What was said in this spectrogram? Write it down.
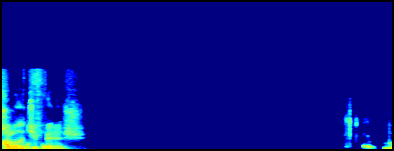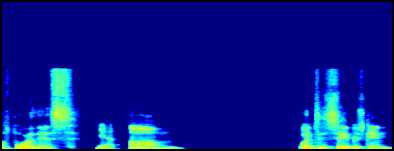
I'm gonna let you finish. Before this, Yeah. um, went to the Sabres game,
